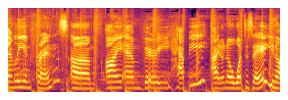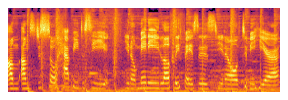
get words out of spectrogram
family and friends. Um, I am very happy. I don't know what to say. You know, I'm, I'm just so happy to see, you know, many lovely faces, you know, to be here.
